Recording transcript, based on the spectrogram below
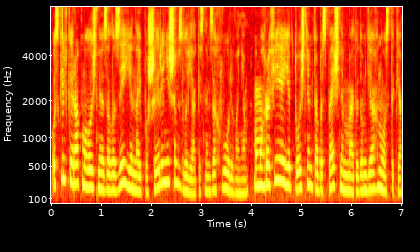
оскільки рак молочної залози є найпоширенішим злоякісним захворюванням. Мамографія є точним та безпечним методом діагностики,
